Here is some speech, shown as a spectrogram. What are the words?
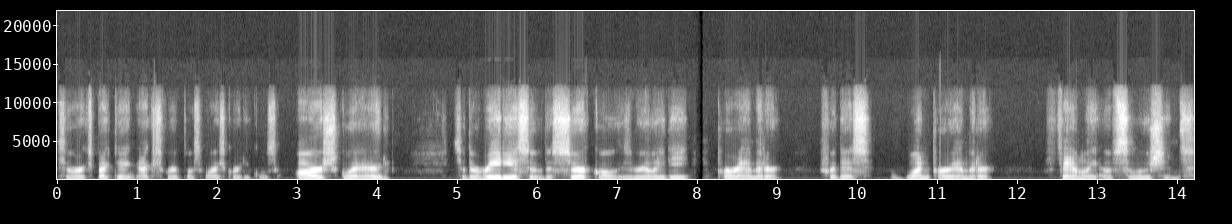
So we're expecting x squared plus y squared equals r squared. So the radius of the circle is really the parameter for this one parameter family of solutions.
